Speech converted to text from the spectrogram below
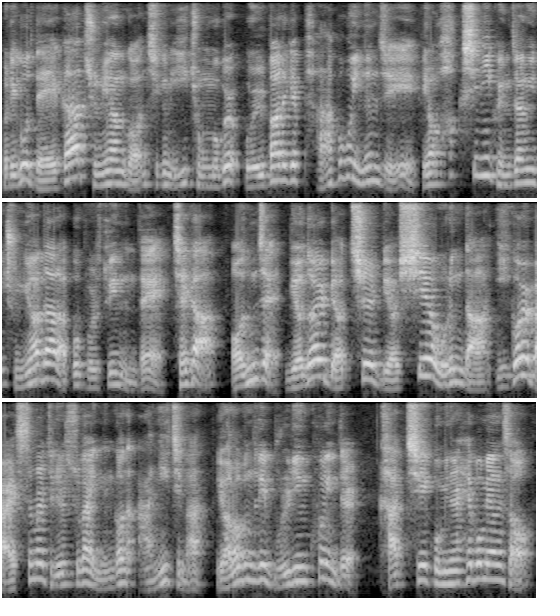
그리고 내가 중요한 건 지금 이 종목을 올바르게 바라보고 있는지 이런 확신이 굉장히 중요하다라고 볼 수 있는데 제가 언제 몇 월 며칠 몇 시에 오른다 이걸 말씀을 드릴 수가 있는 건 아니지만 여러분들이 물린 코인들 같이 고민을 해보면서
